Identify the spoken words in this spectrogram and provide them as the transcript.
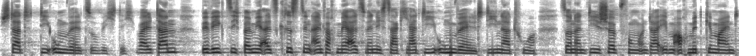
statt die Umwelt so wichtig, weil dann bewegt sich bei mir als Christin einfach mehr, als wenn ich sage, ja, die Umwelt, die Natur, sondern die Schöpfung und da eben auch mitgemeint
